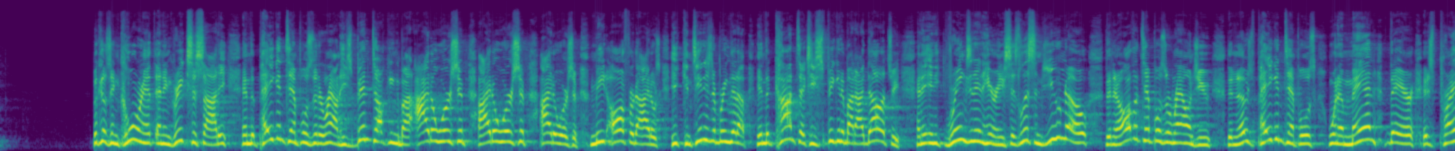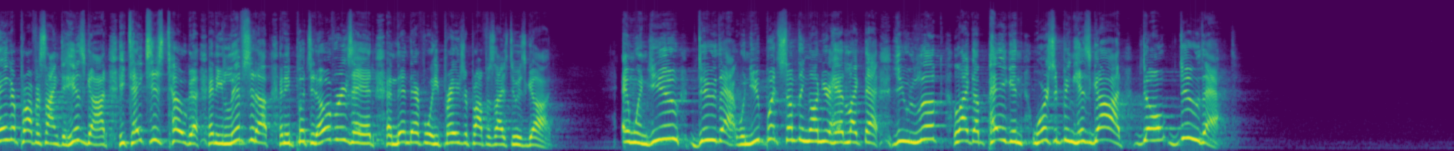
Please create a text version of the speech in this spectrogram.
Because in Corinth and in Greek society and the pagan temples that are around, he's been talking about idol worship, idol worship, idol worship, meat offered idols. He continues to bring that up. In the context, he's speaking about idolatry and he brings it in here and he says, Listen, you know that in all the temples around you, that in those pagan temples, when a man there is praying or prophesying to his God, he takes his toga and he lifts it up and he puts it over his head and then therefore he prays or prophesies to his God. And when you do that, when you put something on your head like that, you look like a pagan worshiping his God. Don't do that.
